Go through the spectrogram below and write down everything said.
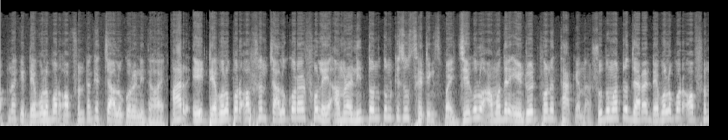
আপনাকে ডেভেলপার অপশনটাকে চালু করে নিতে হয়। আর এই ডেভেলপার অপশন চালু করার ফলে আমরা নিত্য নতুন কিছু সেটিংস পাই, যেগুলো আমাদের অ্যান্ড্রয়েড ফোনে থাকে না। শুধুমাত্র যারা ডেভেলপার অপশন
